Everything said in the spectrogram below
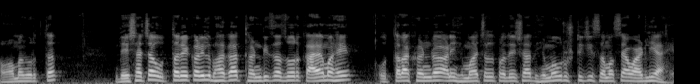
हवामान वृत्त. देशाच्या उत्तरेकडील भागात थंडीचा जोर कायम आहे. उत्तराखंड आणि हिमाचल प्रदेशात हिमवृष्टीची समस्या वाढली आहे.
